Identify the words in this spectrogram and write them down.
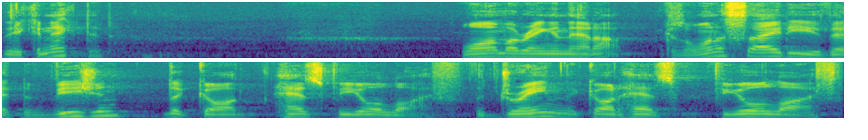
They're connected. Why am I bringing that up? Because I want to say to you that the vision that God has for your life, the dream that God has for your life,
